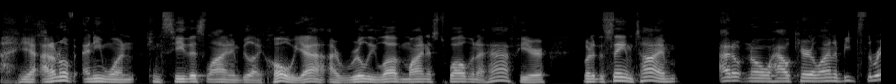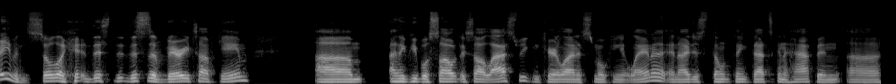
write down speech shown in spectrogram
yeah, I don't know if anyone can see this line and be like, "Oh yeah, I really love minus 12 and a half here." But at the same time, I don't know how Carolina beats the Ravens. So like this this is a very tough game. Um I think people saw what they saw last week and Carolina smoking Atlanta and I just don't think that's going to happen uh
